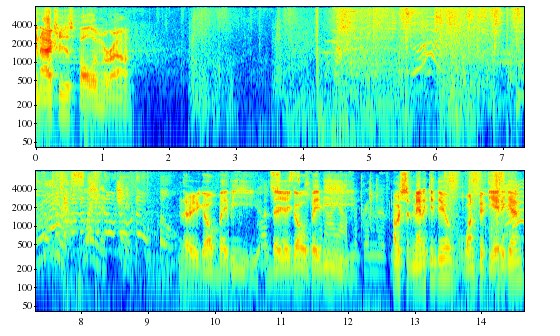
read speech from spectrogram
can actually just follow him around. There you go, baby. Let's there you go, keep an eye out baby. for grim movement. How much did Manikin do? 158 again?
